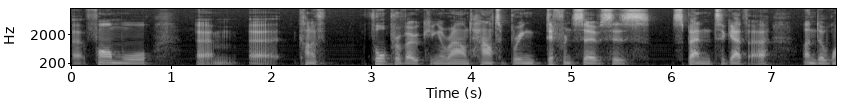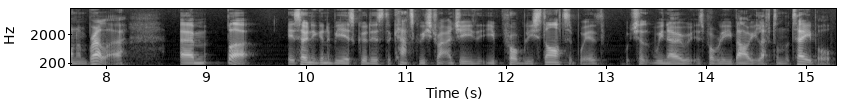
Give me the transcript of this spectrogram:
uh, far more um, uh, kind of thought provoking around how to bring different services spend together under one umbrella. Um, but it's only going to be as good as the category strategy that you probably started with, which we know is probably value left on the table.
